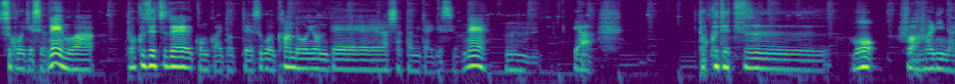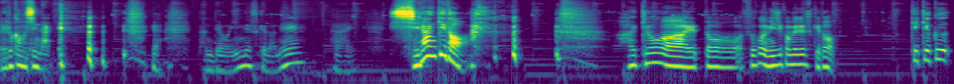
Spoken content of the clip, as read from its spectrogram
すごいですよね、M1。毒舌で今回撮ってすごい感動を呼んでらっしゃったみたいですよね。うん。いや、毒舌もふわふわになれるかもしんない。いや、何でもいいんですけどね。はい。知らんけど はい、今日は、えっと、すごい短めですけど、結局、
